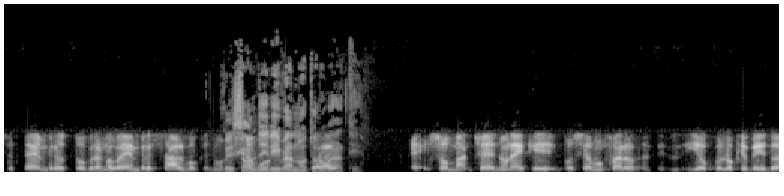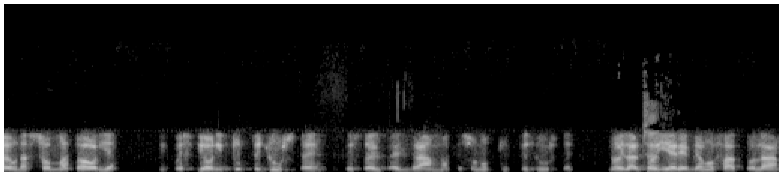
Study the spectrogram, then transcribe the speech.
settembre, ottobre, novembre, salvo che non... Quei soldi lì vanno trovati. Eh, insomma, cioè, non è che possiamo fare... Io quello che vedo è una sommatoria di questioni tutte giuste, questo è il, è il dramma, che sono tutte giuste. Noi l'altro certo. ieri abbiamo fatto la,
